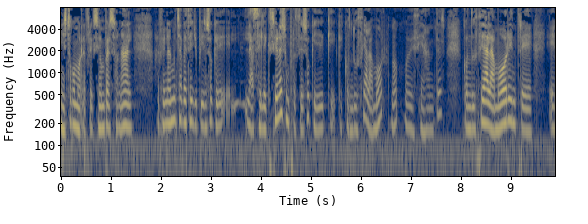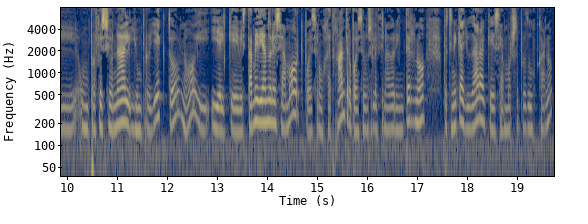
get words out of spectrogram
y esto como reflexión personal, al final muchas veces yo pienso que la selección es un proceso que, que- que conduce al amor, ¿no? Como decía antes, conduce al amor entre el- un profesional y un proyecto, ¿no? Y, y el que está mediando en ese amor, que puede ser un headhunter, puede ser un seleccionador interno, pues tiene que ayudar a que ese amor se produzca, ¿no?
